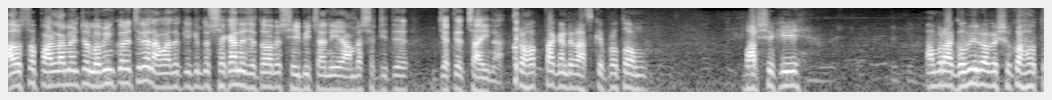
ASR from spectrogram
হাউস অফ পার্লামেন্টে লবিং করেছিলেন, আমাদেরকে কিন্তু সেখানে যেতে হবে, সেই বিচার নিয়ে আমরা সেটিতে যেতে চাই না। হত্যাকাণ্ডের আজকে প্রথম বার্ষিকী। আমরা গভীরভাবে শোকাহত,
